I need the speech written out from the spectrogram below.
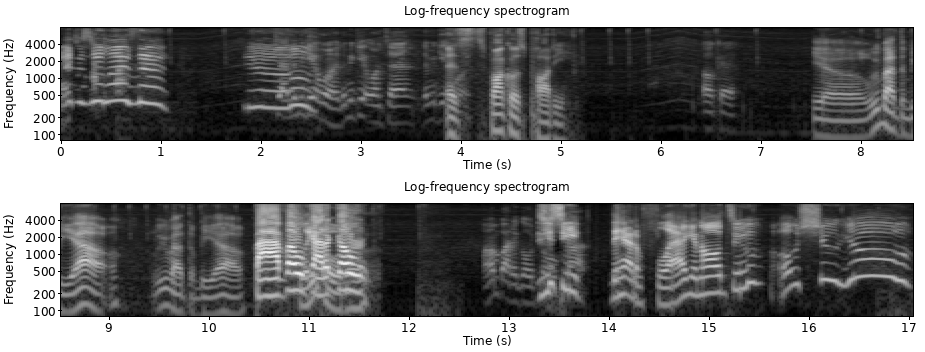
I just realized that. Chad, let me get one. Let me get one, Chad. Let me get one. It's Sponko's potty. One. Okay. Yo, we about to be out. We about to be out. Five oh, gotta go. I'm about to go. Did you see cop. they had a flag and all too? Oh shoot, yo. All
